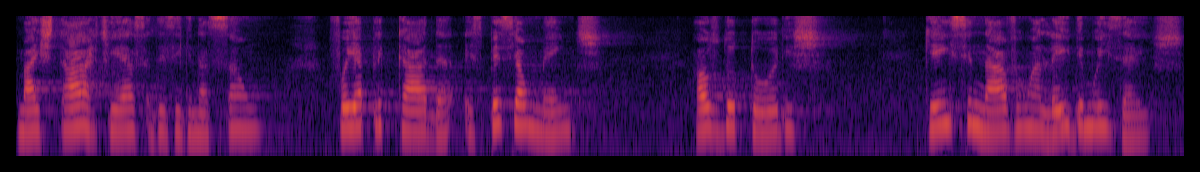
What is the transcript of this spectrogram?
Mais tarde, essa designação foi aplicada especialmente aos doutores que ensinavam a lei de Moisés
